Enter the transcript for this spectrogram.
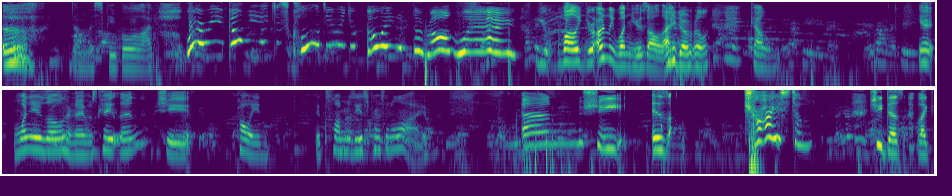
ugh, dumbest people alive. Where well, you're only one years old. I don't really count. Yeah, one years old. Her name is Caitlin. She probably the clumsiest person alive. And she is tries to she does like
